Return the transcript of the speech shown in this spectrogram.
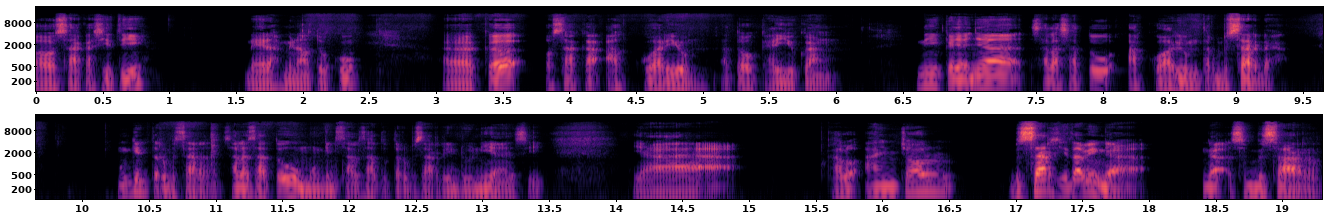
Osaka City, daerah Minatoku, eh, ke Osaka Aquarium atau Kaiyukan. Ini kayaknya salah satu akuarium terbesar dah. Mungkin terbesar, salah satu, mungkin salah satu terbesar di dunia sih. Ya, kalau Ancol besar sih, tapi nggak nggak sebesar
